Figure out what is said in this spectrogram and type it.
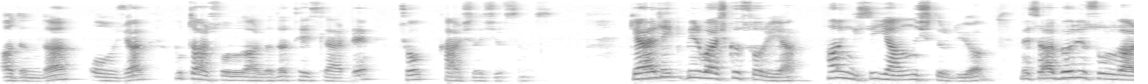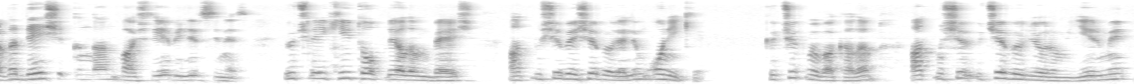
adımda olacak. Bu tarz sorularla da testlerde çok karşılaşırsınız. Geldik bir başka soruya. Hangisi yanlıştır diyor. Mesela böyle sorularda D şıkkından başlayabilirsiniz. 3 ile 2'yi toplayalım 5. 60'ı 5'e bölelim 12. Küçük mü bakalım? 60'ı 3'e bölüyorum 20.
